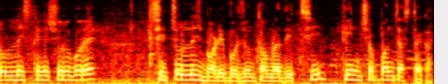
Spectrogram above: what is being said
চল্লিশ থেকে শুরু করে ছেচল্লিশ বডি পর্যন্ত আমরা দিচ্ছি তিনশো পঞ্চাশ টাকা।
